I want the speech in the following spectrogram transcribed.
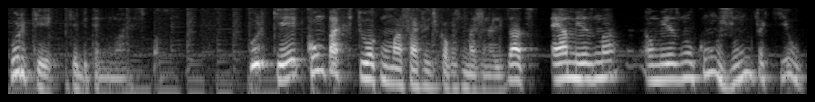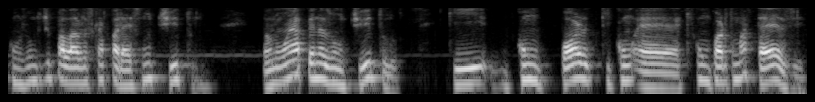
Por que, que obtemos uma resposta? Porque compactua com o massacre de corpos marginalizados é a mesma é o mesmo conjunto aqui, o conjunto de palavras que aparece no título. Então não é apenas um título que comporta, que, é, que comporta uma tese,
